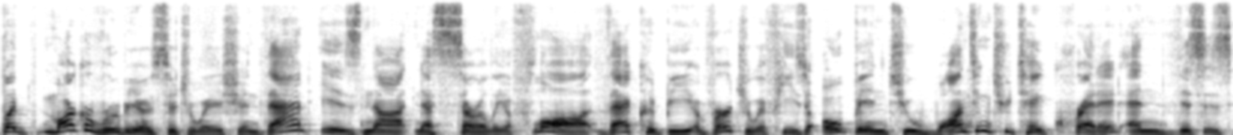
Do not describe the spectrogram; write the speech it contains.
but Marco Rubio's situation, that is not necessarily a flaw. That could be a virtue if he's open to wanting to take credit. And this is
